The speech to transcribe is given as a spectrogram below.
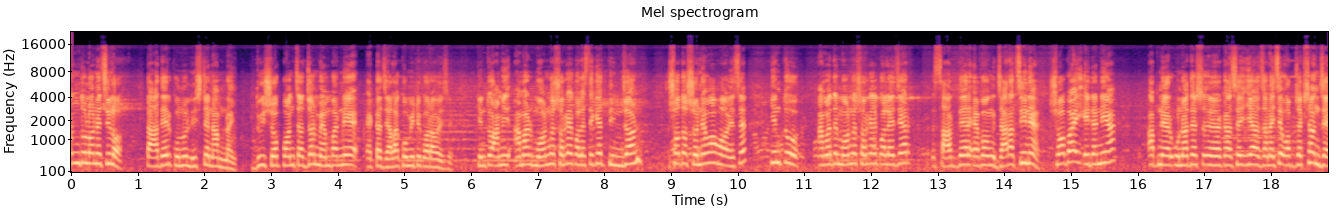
আন্দোলনে ছিল, তাদের কোনো লিস্টে নাম নাই। দুইশো পঞ্চাশ জন মেম্বার নিয়ে একটা জেলা কমিটি করা হয়েছে। কিন্তু আমি, আমার মোহনগঞ্জ সরকারি কলেজ থেকে তিনজন সদস্য নেওয়া হয়েছে। কিন্তু আমাদের মোহনগঞ্জ সরকারি কলেজের স্যারদের এবং যারা চিনে, সবাই এটা নিয়ে আপনার ওনাদের কাছে ইয়া জানাইছে অবজেকশন যে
